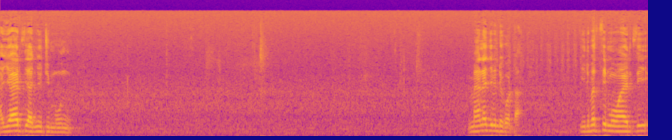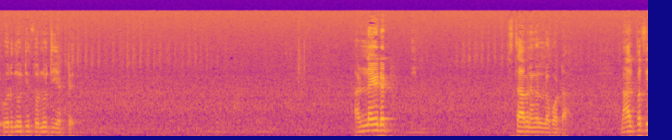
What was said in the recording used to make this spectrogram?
അയ്യായിരത്തി അഞ്ഞൂറ്റി മൂന്ന് മാനേജ്മെന്റ് കോട്ട. ഇരുപത്തി മൂവായിരത്തി ഒരുന്നൂറ്റി തൊണ്ണൂറ്റി എട്ട് അൺഎയ്ഡഡ് സ്ഥാപനങ്ങളിലുള്ള കോട്ട. നാൽപ്പത്തി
